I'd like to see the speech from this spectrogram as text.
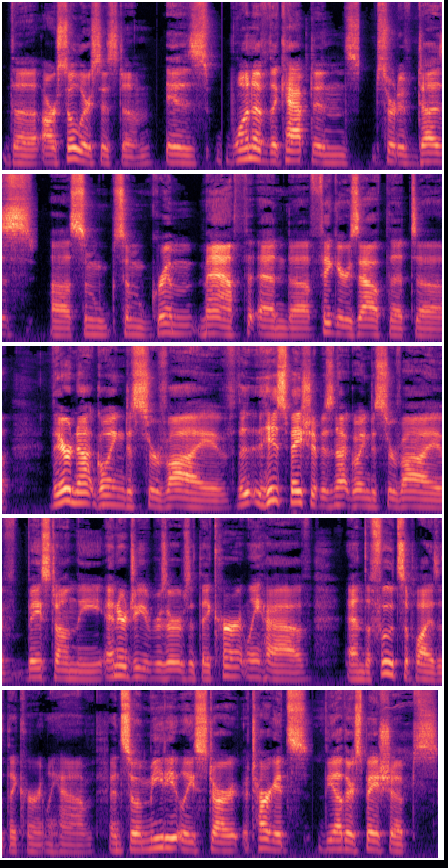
the our solar system is one of the captains sort of does uh, some some grim math and uh, figures out that uh, they're not going to survive. The, his spaceship is not going to survive based on the energy reserves that they currently have and the food supplies that they currently have, and so immediately start targets the other spaceships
